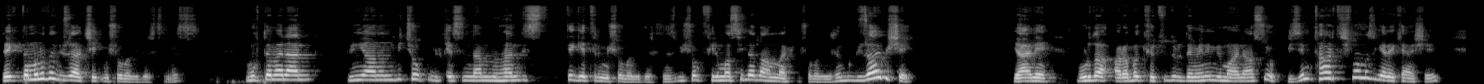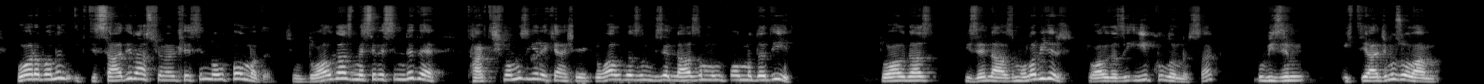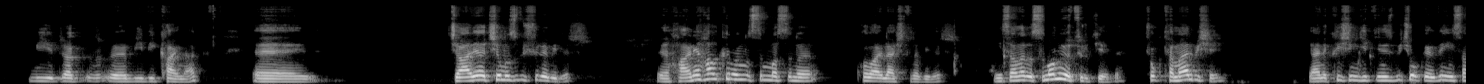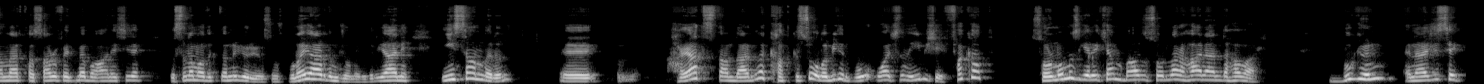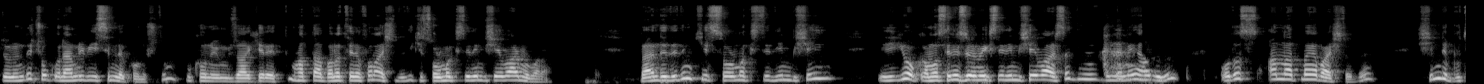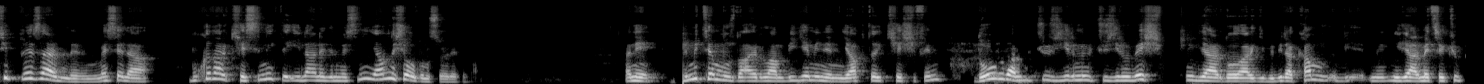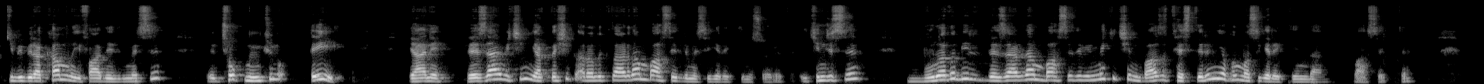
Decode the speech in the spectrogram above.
Reklamını da güzel çekmiş olabilirsiniz. Muhtemelen dünyanın birçok ülkesinden mühendis de getirmiş olabilirsiniz. Birçok firmasıyla da anlaşmış olabilirsiniz. Bu güzel bir şey. Yani burada araba kötüdür demenin bir manası yok. Bizim tartışmamız gereken şey bu arabanın iktisadi rasyonalitesinin olup olmadığı. Şimdi doğalgaz meselesinde de tartışmamız gereken şey doğalgazın bize lazım olup olmadığı değil. Doğalgaz bize lazım olabilir. Doğalgazı iyi kullanırsak bu bizim ihtiyacımız olan bir bir, bir kaynak. Ee, cari açığımızı düşürebilir. Ee, hane halkının ısınmasını kolaylaştırabilir. İnsanlar ısınamıyor Türkiye'de. Çok temel bir şey. Yani kışın gittiğiniz birçok evde insanlar tasarruf etme bahanesiyle ısınamadıklarını görüyorsunuz. Buna yardımcı olabilir. Yani insanların e, hayat standartına katkısı olabilir. Bu, bu açıdan iyi bir şey. Fakat sormamız gereken bazı sorular halen daha var. Bugün enerji sektöründe çok önemli bir isimle konuştum. Bu konuyu müzakere ettim. Hatta bana telefon açtı dedi ki sormak istediğin bir şey var mı bana? Ben de dedim ki sormak istediğim bir şey e, yok ama senin söylemek istediğin bir şey varsa din, dinlemeye hazırım. O da anlatmaya başladı. Şimdi bu tip rezervlerin mesela bu kadar kesinlikle ilan edilmesinin yanlış olduğunu söyledi bana. Hani 20 Temmuz'da ayrılan bir geminin yaptığı keşifin doğrudan 320-325 milyar dolar gibi bir rakam, milyar metreküp gibi bir rakamla ifade edilmesi e, çok mümkün değil. Yani rezerv için yaklaşık aralıklardan bahsedilmesi gerektiğini söyledi. İkincisi burada bir rezervden bahsedebilmek için bazı testlerin yapılması gerektiğinden bahsetti.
